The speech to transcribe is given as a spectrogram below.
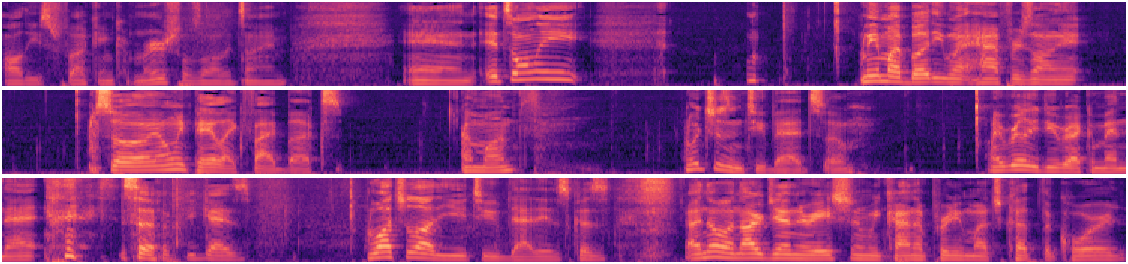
all these fucking commercials all the time. And it's only me and my buddy went halfers on it. So I only pay like 5 bucks a month, which isn't too bad. So I really do recommend that. so if you guys watch a lot of YouTube, that is, because I know in our generation we kind of pretty much cut the cord.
